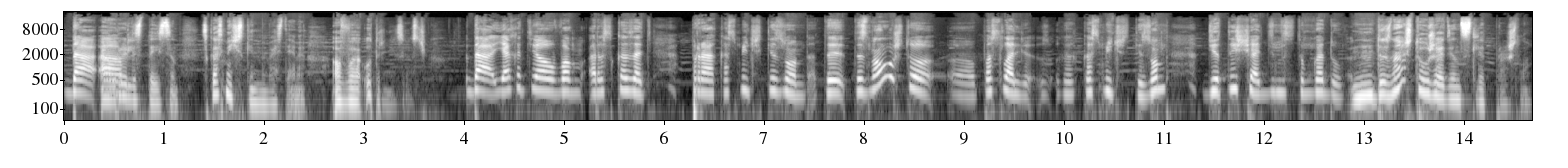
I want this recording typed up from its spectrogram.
Да, а, Аурели Стейсон с космическими новостями в утренних звездочках. да, я хотела вам рассказать про космический зонд. Ты, ты знала, что э, послали э, космический зонд в 2011 году? Ты знаешь, что уже 11 лет прошло?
